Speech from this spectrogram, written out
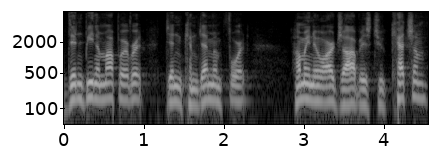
Didn't beat them up over it, didn't condemn them for it. How many know our job is to catch them?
